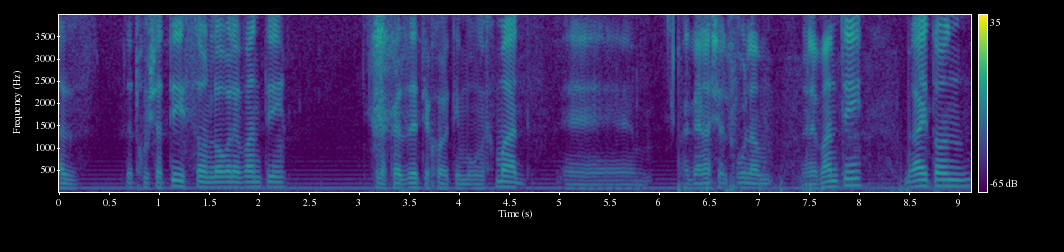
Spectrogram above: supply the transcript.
אז לתחושתי, סון לא רלוונטי. לקזט יכול להיות הימור נחמד. אמ, הגנה של פולאם רלוונטי. ברייטון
